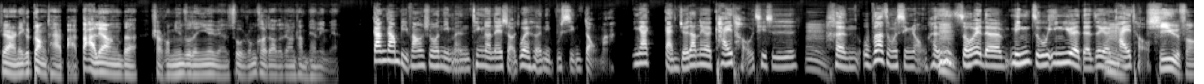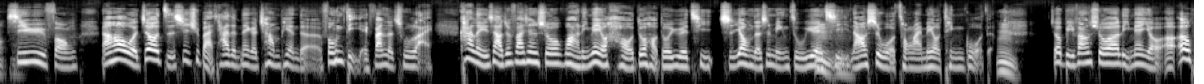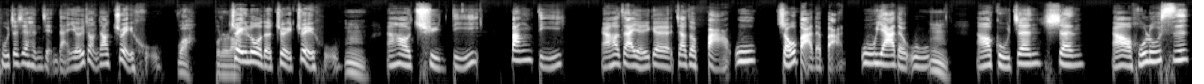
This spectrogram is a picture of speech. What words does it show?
这样的一个状态，把大量的少数民族的音乐元素融合到了这张唱片里面。刚刚比方说你们听了那首《为何你不心动》嘛，应该感觉到那个开头其实嗯很，我不知道怎么形容，很嗯所谓的民族音乐的这个开头。西域风，西域风，然后我就仔细去把他的那个唱片的封底给翻了出来，看了一下，我就发现说，哇，里面有好多好多乐器，使用的是民族乐器，嗯嗯然后是我从来没有听过的。嗯，就比方说，里面有呃二胡，这些很简单，有一种叫坠胡，哇，不知道，坠落的坠坠胡，嗯。然后曲笛、邦笛，然后再有一个叫做把乌，手把的把，乌鸦的乌，嗯。然后古筝、笙，然后葫芦丝，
